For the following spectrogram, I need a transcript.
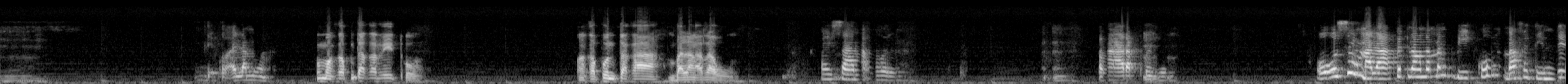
Hmm. Hindi ko alam yun. Kung makapunta ka rito, makapunta ka balang araw. Ay, sana all. Pangarap ko yun. Oo, sir. Malapit lang naman Bicol. Bakit hindi?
